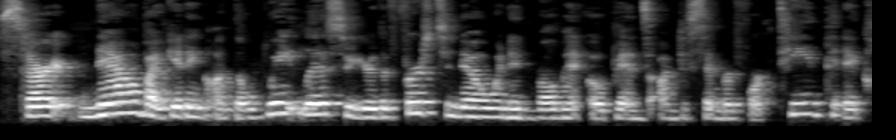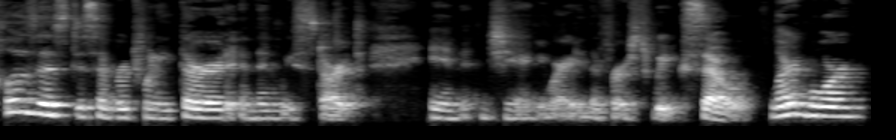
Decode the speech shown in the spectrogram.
Start now by getting on the wait list so you're the first to know when enrollment opens on December 14th. It closes December 23rd, and then we start in January, in the first week. So learn more,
